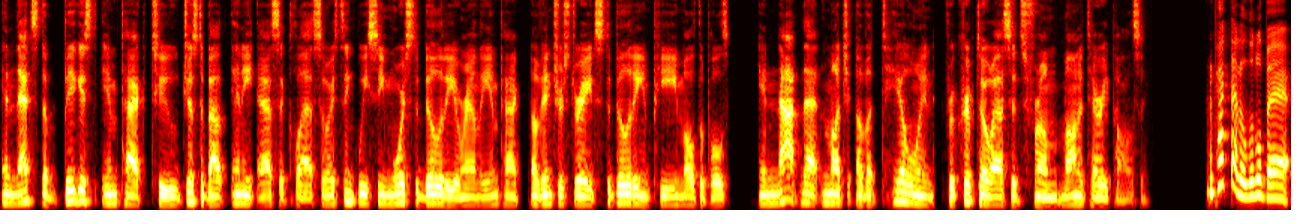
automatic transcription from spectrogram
And that's the biggest impact to just about any asset class. So I think we see more stability around the impact of interest rates, stability in PE multiples, and not that much of a tailwind for crypto assets from monetary policy. Unpack that a little bit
